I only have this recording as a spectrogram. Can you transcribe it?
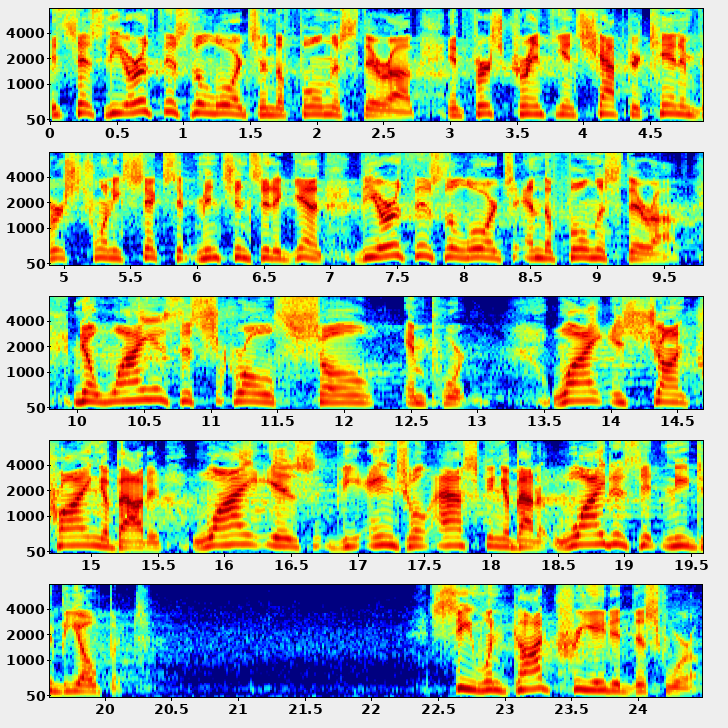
it says, The earth is the Lord's and the fullness thereof. In 1 Corinthians chapter 10 and verse 26, it mentions it again. The earth is the Lord's and the fullness thereof. Now, why is this scroll so important? Why is John crying about it? Why is the angel asking about it? Why does it need to be opened? See, when God created this world,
